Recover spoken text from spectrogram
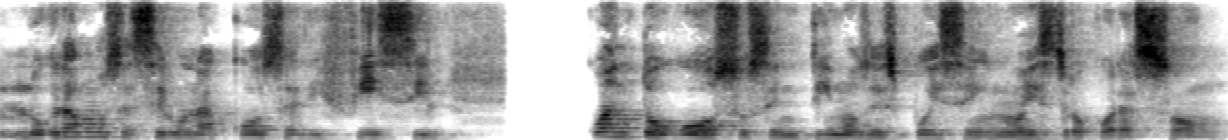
logramos hacer una cosa difícil, cuánto gozo sentimos después en nuestro corazón.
